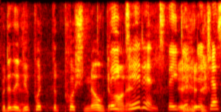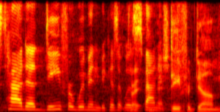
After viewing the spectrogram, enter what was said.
but then they do put the push note they on it. didn't. They didn't. it just had a D for women because it was Right. Spanish. D for dumb.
